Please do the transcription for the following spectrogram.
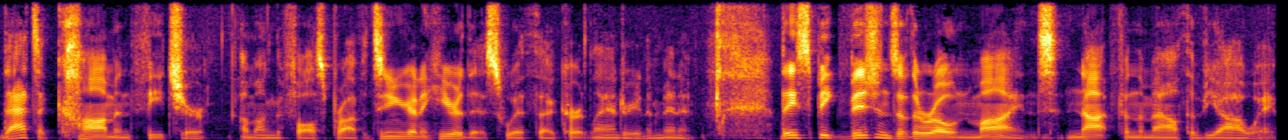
That's a common feature among the false prophets. And you're going to hear this with uh, Curt Landry in a minute. They speak visions of their own minds, not from the mouth of Yahweh.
